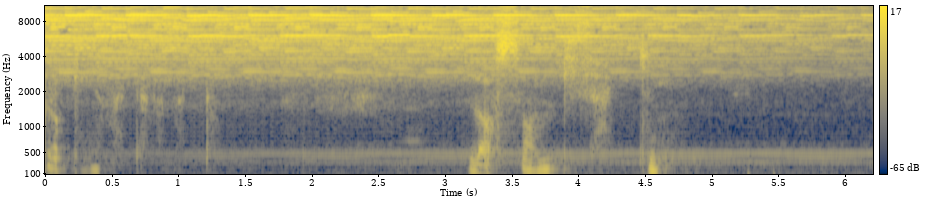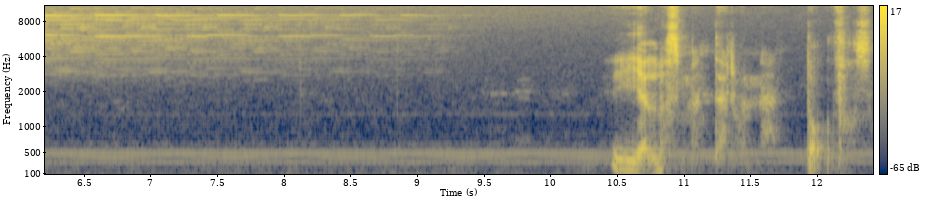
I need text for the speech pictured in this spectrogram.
Creo que ya mataron a todos. Los zombies aquí. Y ya los mataron a todos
